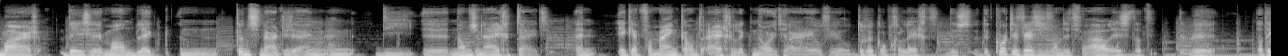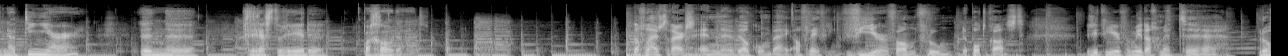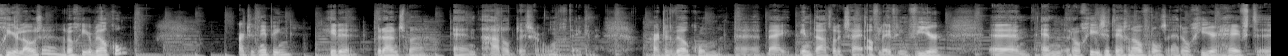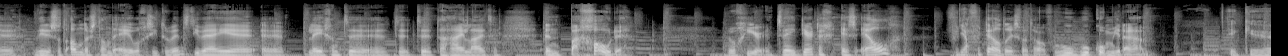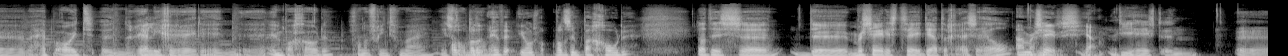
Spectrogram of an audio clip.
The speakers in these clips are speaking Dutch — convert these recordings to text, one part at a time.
Maar deze man bleek een kunstenaar te zijn en die eh, nam zijn eigen tijd. En ik heb van mijn kant eigenlijk nooit daar heel veel druk op gelegd. Dus de korte versie van dit verhaal is dat, we, dat ik na tien jaar een uh, gerestaureerde pagode had. Dag luisteraars en uh, welkom bij aflevering 4 van Vroom, de podcast. We zitten hier vanmiddag met Rogier Lozen. Rogier, welkom. Arthur Knipping, Hidde Bruinsma en Harold Bresser ondergetekende. Hartelijk welkom uh, bij inderdaad wat ik zei, aflevering 4. Uh, en Rogier zit tegenover ons. En Rogier heeft uh, weer eens wat anders dan de eeuwige Citroëns... die wij plegen te, te, te, te, highlighten. Een pagode. Rogier, een 230 SL. Ja. Vertel er eens wat over. Hoe, hoe kom je daaraan? Ik heb ooit een rally gereden in een pagode van een vriend van mij in Schotland. Oh, wat, even, jongens, wat is een pagode? Dat is uh, de Mercedes 230 SL. Ah, Mercedes, die, ja. Die heeft een, uh,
